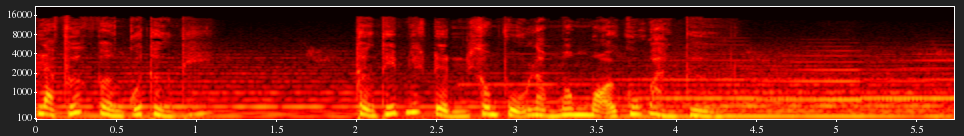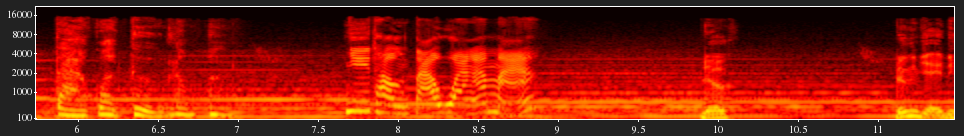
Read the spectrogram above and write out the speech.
Là phước phần của thần thiếp. Thần thiếp nhất định không phụ lòng mong mỏi của Hoàng thượng. Tạ Hoàng thượng Long ân. Nhi thần tạ Hoàng A Mã. Được. Đứng dậy đi.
